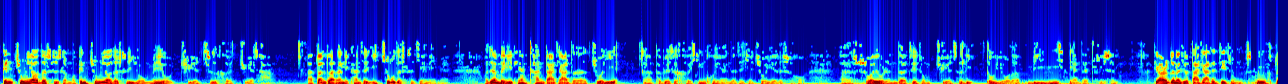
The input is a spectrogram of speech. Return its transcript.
更重要的是什么？更重要的是有没有觉知和觉察。啊，短短的，你看这一周的时间里面，我在每一天看大家的作业啊，特别是核心会员的这些作业的时候，呃，所有人的这种觉知力都有了明显的提升。第二个呢，就大家的这种生对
